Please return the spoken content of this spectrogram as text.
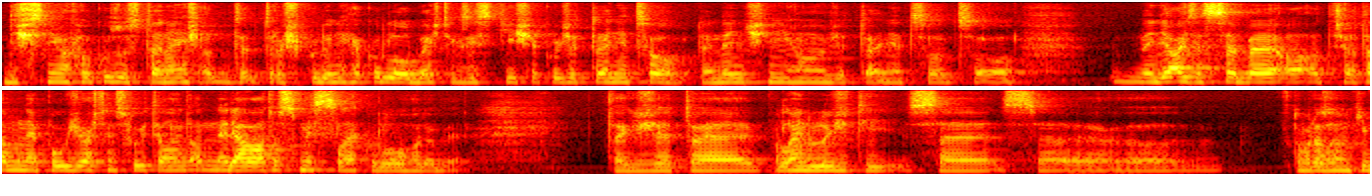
když s nimi chvilku zůstaneš a t- trošku do nich jako dloubeš, tak zjistíš, jako, že to je něco tendenčního, že to je něco, co neděláš ze sebe a třeba tam nepoužíváš ten svůj talent a nedává to smysl jako dlouhodobě. Takže to je podle mě důležité se, se v tom rozhodnutí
